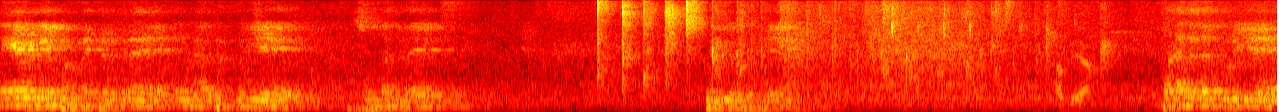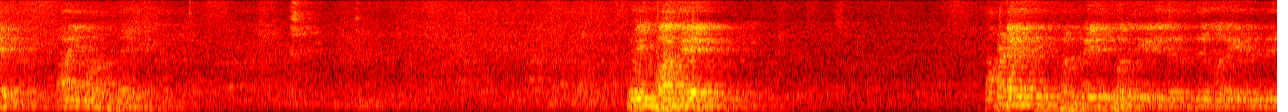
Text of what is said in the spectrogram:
நேரிலே பங்கேற்றிருக்கிற என்னுடைய அன்புக்குரிய சொந்தங்களே அப்படியா? தாய்மார்களே குறிப்பாக தமிழகத்தின் பல்வேறு பகுதிகளில் இருந்து வருகிறது.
